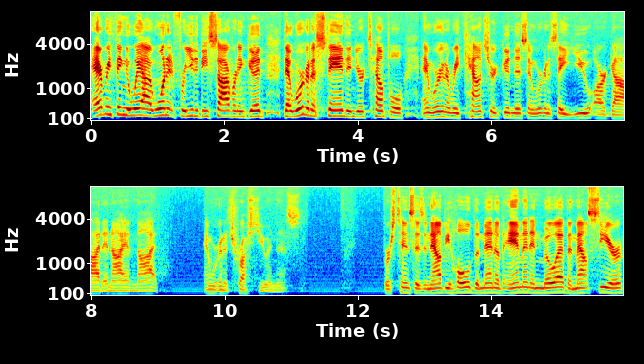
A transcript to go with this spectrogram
everything the way I want it for you to be sovereign and good. That we're going to stand in your temple and we're going to recount your goodness and we're going to say, You are God and I am not. And we're going to trust you in this. Verse 10 says, And now behold, the men of Ammon and Moab and Mount Seir,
